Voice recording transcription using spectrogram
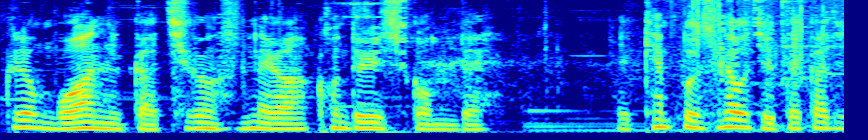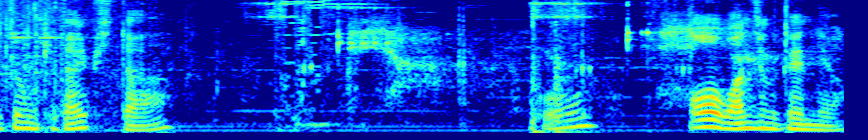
그럼 뭐하니까 지금 내가 건드릴 수가 없는데 캠프 세워질 때까지 좀 기다립시다. 어, 어 완성됐네요.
